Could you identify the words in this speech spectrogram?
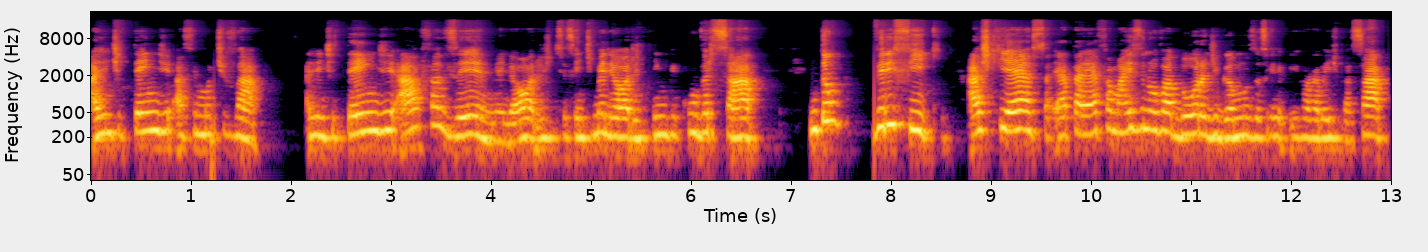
a gente tende a se motivar, a gente tende a fazer melhor, a gente se sente melhor, a gente tem que conversar. Então, verifique. Acho que essa é a tarefa mais inovadora, digamos, que eu acabei de passar,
